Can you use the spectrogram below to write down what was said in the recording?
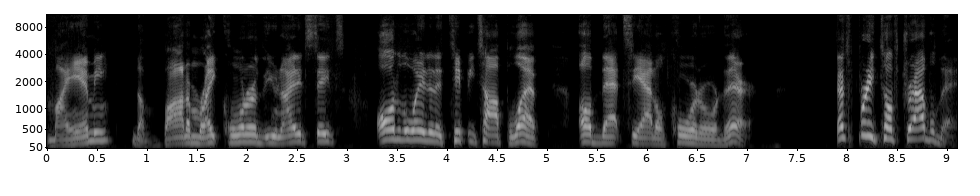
Miami, the bottom right corner of the United States, all the way to the tippy top left of that Seattle corridor there. That's pretty tough travel day.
